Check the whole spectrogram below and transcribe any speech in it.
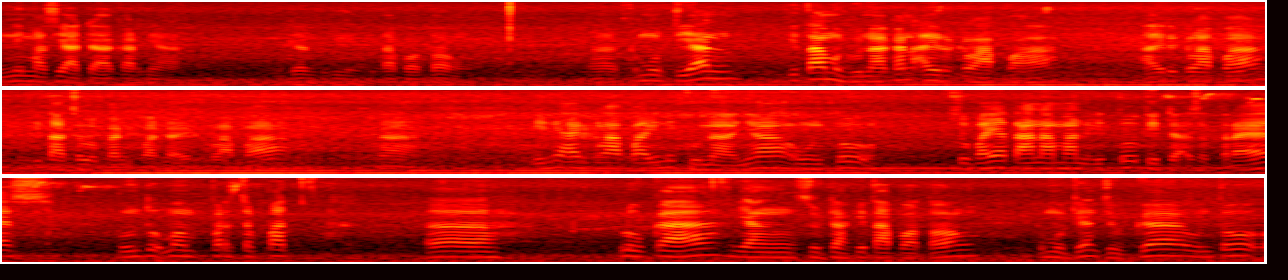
Ini masih ada akarnya. Kemudian begini kita potong. Nah, kemudian kita menggunakan air kelapa. Air kelapa kita celupkan kepada air kelapa. Nah ini air kelapa ini gunanya untuk supaya tanaman itu tidak stres untuk mempercepat eh, luka yang sudah kita potong kemudian juga untuk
